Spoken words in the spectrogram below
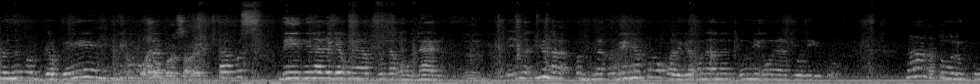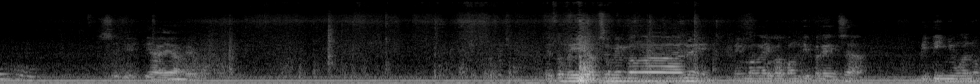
ano na pag gabi, hindi ko po alam. Sobrang sakit. Tapos, di nilalagyan ko na po ng unan. Mm. Yun, yun na, pag nakaganyan po ako, lagyan ko na ng uni-unan po dito. Nakakatulog po ko. Sige, ihaya kayo. Ito mahirap sa may mga ano eh, may mga iba pang diferensya. Bitin yung ano,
